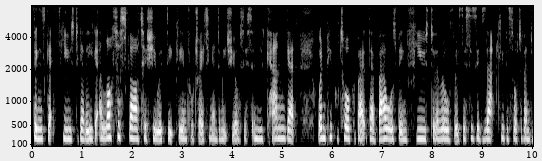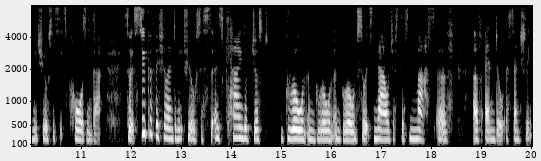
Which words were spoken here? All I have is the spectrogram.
things get fused together. You get a lot of scar tissue with deeply infiltrating endometriosis, and you can get, when people talk about their bowels being fused to their ovaries, this is exactly the sort of endometriosis that's causing that. So, it's superficial endometriosis that has kind of just grown and grown and grown. So, it's now just this mass of, of endo essentially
